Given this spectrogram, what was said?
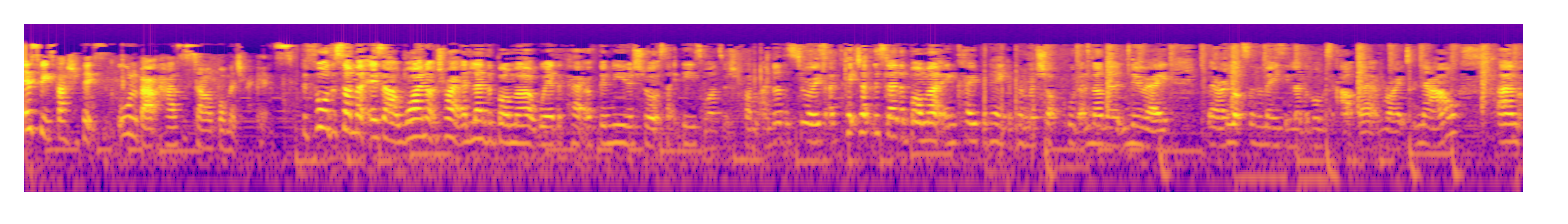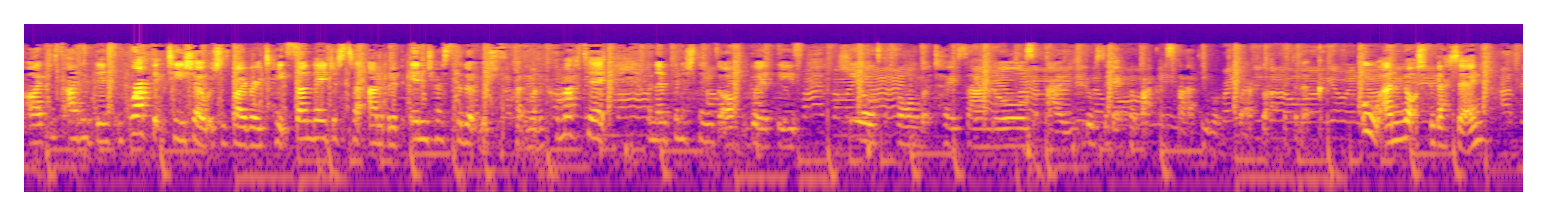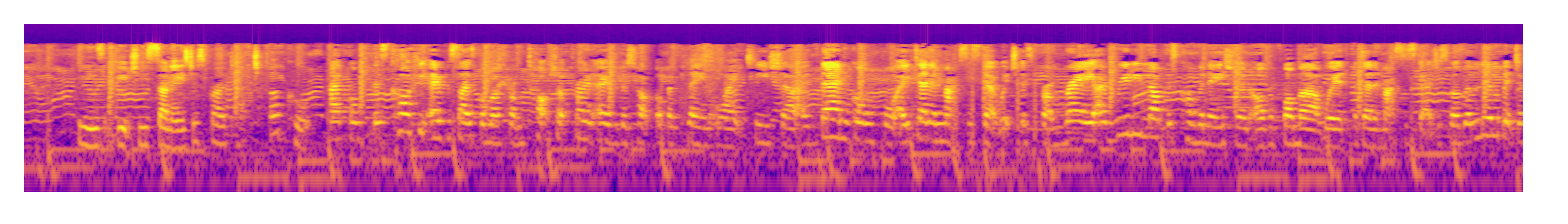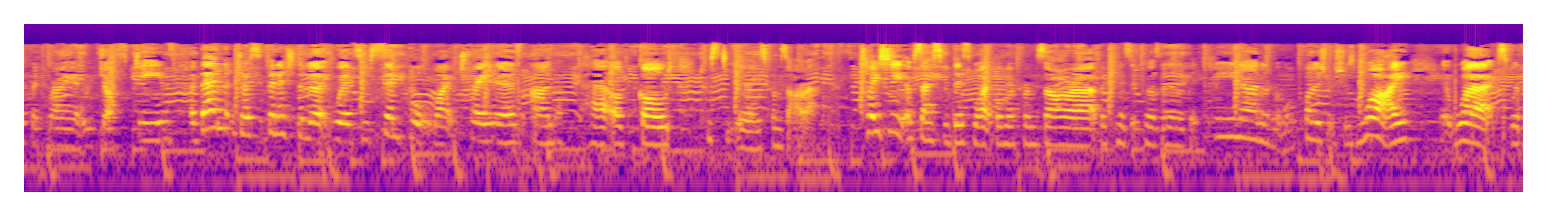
This week's fashion fix is all about how to style bomber jackets. Before the summer is out, why not try a leather bomber with a pair of Bermuda shorts like these ones, which are from & Other Stories. I picked up this leather bomber in Copenhagen from a shop called Another Nue. There are lots of amazing leather bombers out there right now. Um, I've just added this graphic t-shirt, which is by Rotate Sunday, just to add a bit of interest to the look, which is quite monochromatic, and then finish things off with these heeled thong toe sandals, and you could also go for a backless flat if you want to wear a flat with the look. Oh, and not forgetting, these Gucci Sunnies just for a touch of cool. I've gone for this khaki oversized bomber from Topshop thrown over the top of a plain white t-shirt. I've then gone for a denim maxi skirt which is from Raey. I really love this combination of a bomber with a denim maxi skirt. It just feels a little bit different wearing it with just jeans. I then just finished the look with some simple white trainers and a pair of gold twisty earrings from Zara. Totally obsessed with this white bomber from Zara because it feels a little bit cleaner, and a little bit more polished, which is why it works with a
